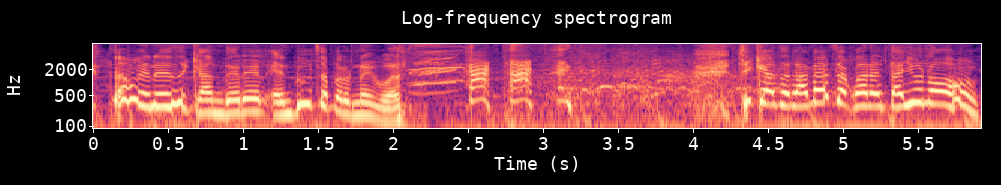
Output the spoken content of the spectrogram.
Estamos en ese canderel, endulza pero no engorda. Chicas de la mesa 41,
